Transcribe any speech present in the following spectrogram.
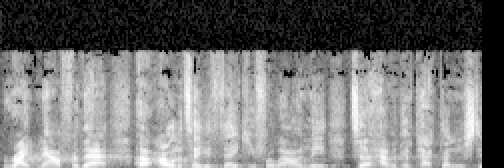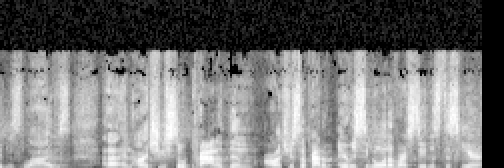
right now for that. Uh, I want to tell you thank you for allowing me to have an impact on your students' lives. Uh, and aren't you so proud of them? Aren't you so proud of every single one of our students this year?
